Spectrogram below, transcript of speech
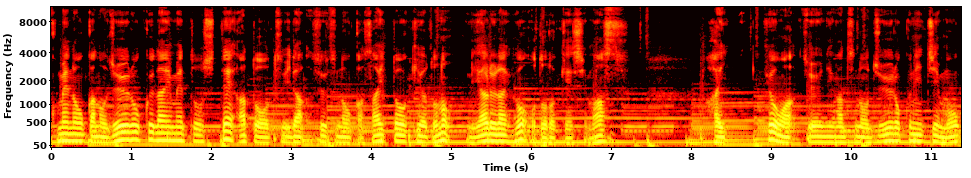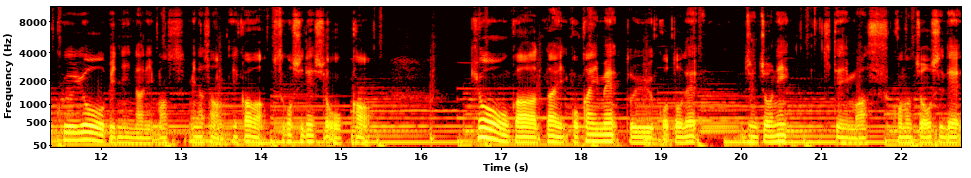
米農家の16代目として後を継いだスーツ農家斉藤清人のリアルライフをお届けします。はい。今日は12月の16日木曜日になります。皆さんいかがお過ごしでしょうか？今日が第5回目ということで順調に来ています。この調子で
